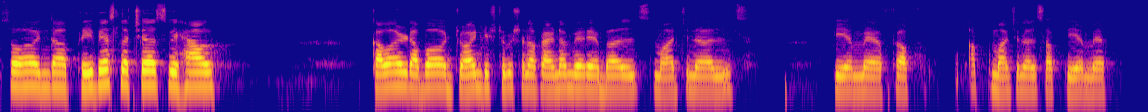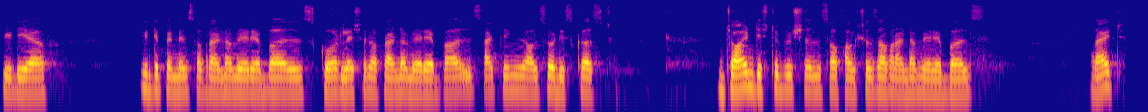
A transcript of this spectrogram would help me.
So, in the previous lectures we have covered about joint distribution of random variables, marginals, PMF of up marginals of PMF, PDF, independence of random variables, correlation of random variables. I think we also discussed joint distributions of functions of random variables, right?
